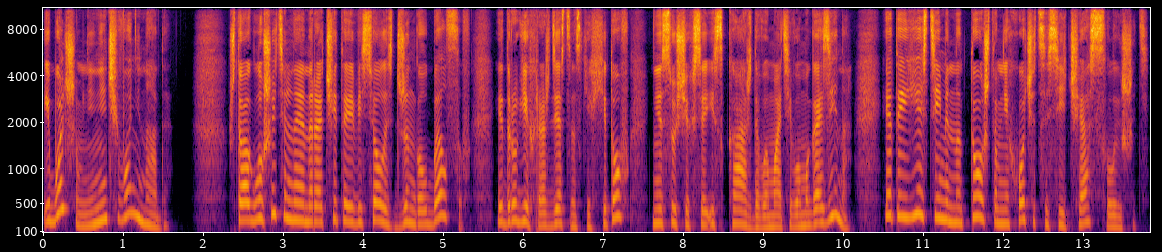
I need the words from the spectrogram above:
и больше мне ничего не надо что оглушительная нарочитая веселость джингл-беллсов и других рождественских хитов, несущихся из каждого, мать его, магазина, это и есть именно то, что мне хочется сейчас слышать.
